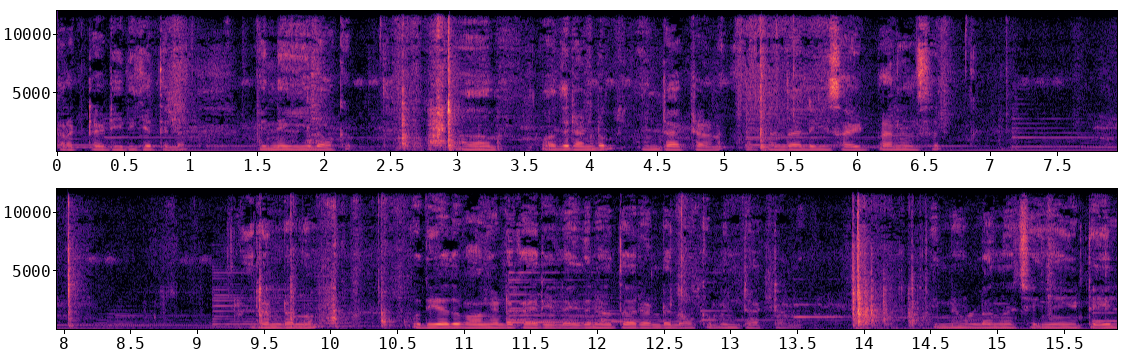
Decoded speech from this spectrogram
കറക്റ്റായിട്ട് ഇരിക്കത്തില്ല. പിന്നെ ഈ ലോക്ക് അത് രണ്ടും ഇൻടാക്റ്റ് ആണ്. എന്തായാലും ഈ സൈഡ് പാനൽസ് രണ്ടെണ്ണം പുതിയത് വാങ്ങേണ്ട കാര്യമില്ല. ഇതിനകത്ത് രണ്ട് ലോക്കും ഇൻടാക്റ്റ് ആണ്. പിന്നെ ഉള്ളതെന്ന് വെച്ച് കഴിഞ്ഞാൽ ഈ ടെയിൽ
